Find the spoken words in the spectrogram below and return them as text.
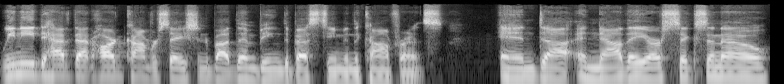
we need to have that hard conversation about them being the best team in the conference. And uh, and now they are six and zero.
